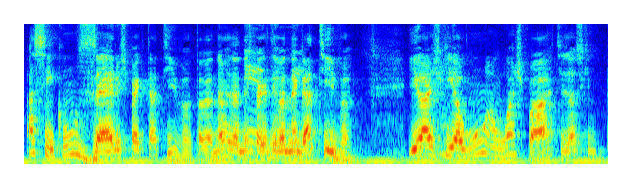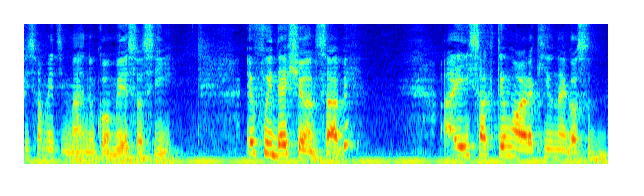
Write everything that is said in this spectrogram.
assim, com zero expectativa, tá ligado? Na verdade, uma expectativa negativa. E eu acho que algum, algumas partes, acho que principalmente mais no começo, assim, eu fui deixando, sabe? Aí só que tem uma hora que o negócio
